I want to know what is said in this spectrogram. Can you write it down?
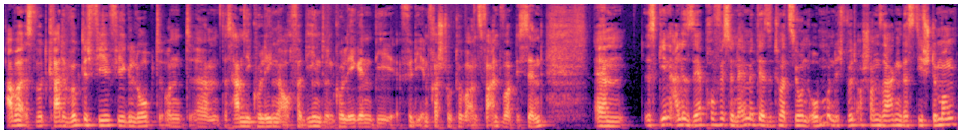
aber es wird gerade wirklich viel, viel gelobt und ähm, das haben die Kollegen auch verdient und Kolleginnen, die für die Infrastruktur bei uns verantwortlich sind. Ähm, es gehen alle sehr professionell mit der Situation um und ich würde auch schon sagen, dass die Stimmung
